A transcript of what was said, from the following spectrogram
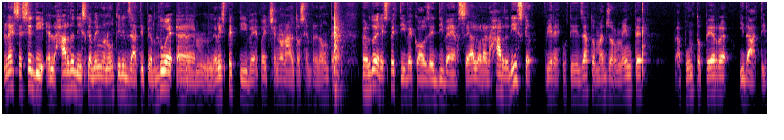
l'SSD e il hard disk vengono utilizzati per due ehm, rispettive, poi ce n'è un altro sempre da un tera, per due rispettive cose diverse. Allora, il hard disk viene utilizzato maggiormente appunto per i dati,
